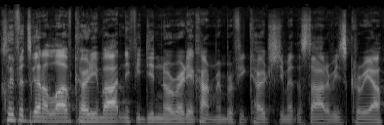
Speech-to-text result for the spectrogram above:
Clifford's going to love Cody Martin if he didn't already. I can't remember if he coached him at the start of his career.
